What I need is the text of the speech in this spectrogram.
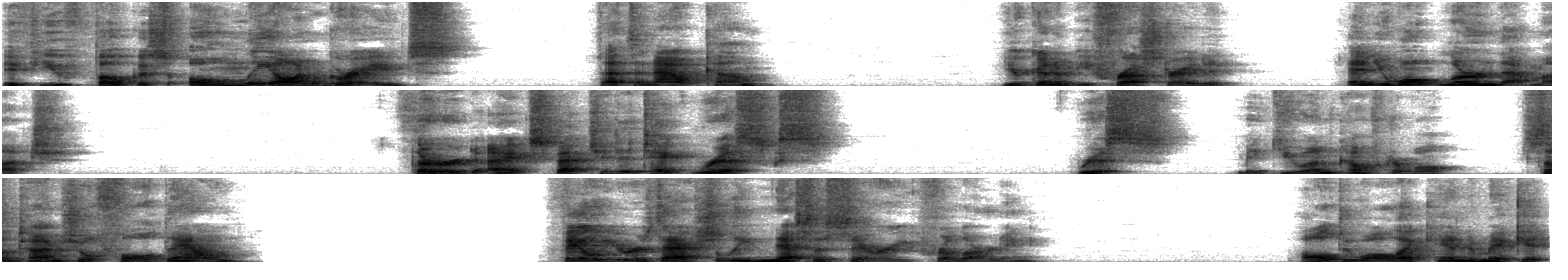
If you focus only on grades, that's an outcome, you're going to be frustrated and you won't learn that much. Third, I expect you to take risks. Risks make you uncomfortable. Sometimes you'll fall down. Failure is actually necessary for learning. I'll do all I can to make it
